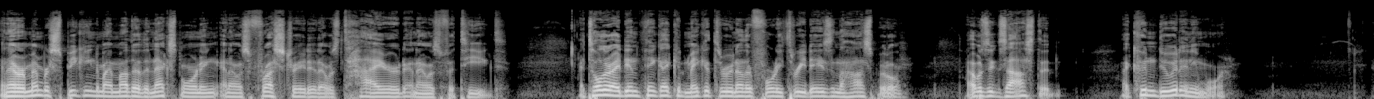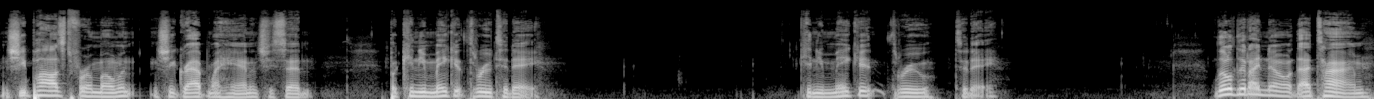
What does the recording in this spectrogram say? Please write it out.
And I remember speaking to my mother the next morning, and I was frustrated, I was tired, and I was fatigued. I told her I didn't think I could make it through another 43 days in the hospital. I was exhausted. I couldn't do it anymore. And she paused for a moment and she grabbed my hand and she said, But can you make it through today? Can you make it through today? Little did I know at that time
